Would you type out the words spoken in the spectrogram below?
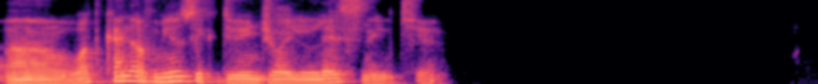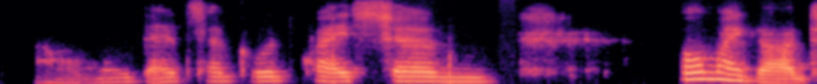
Uh, what kind of music do you enjoy listening to? Oh, that's a good question. Oh my God,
